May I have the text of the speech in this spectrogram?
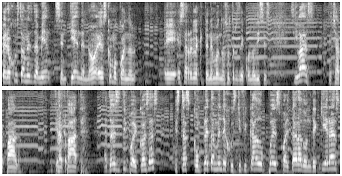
pero justamente también se entiende, ¿no? Es como cuando eh, esa regla que tenemos nosotros de cuando dices, si vas a echar palo, tirar pata, a todo ese tipo de cosas, estás completamente justificado, puedes faltar a donde quieras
